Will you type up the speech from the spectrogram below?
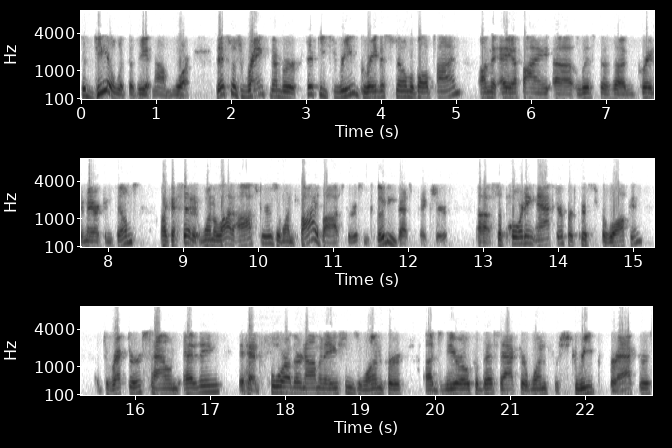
to deal with the Vietnam War. This was ranked number 53 greatest film of all time on the AFI uh, list of uh, great American films. Like I said, it won a lot of Oscars. It won five Oscars, including Best Picture. Uh, supporting actor for Christopher Walken, director, sound editing. It had four other nominations: one for uh, De Niro for Best Actor, one for Streep for actress,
